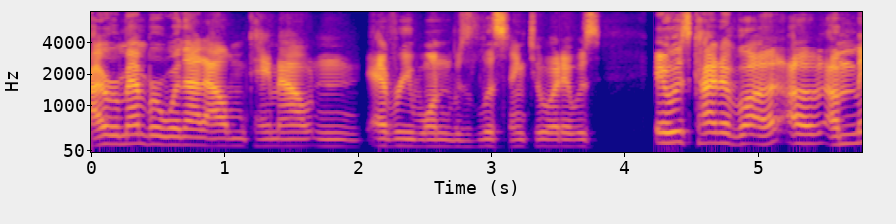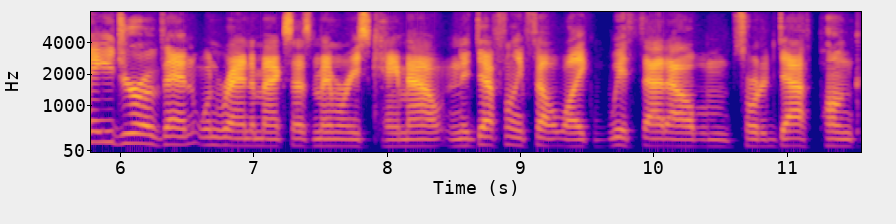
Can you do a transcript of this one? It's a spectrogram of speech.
I remember when that album came out and everyone was listening to it. It was it was kind of a, a, a major event when Random Access Memories came out, and it definitely felt like with that album, sort of Daft Punk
